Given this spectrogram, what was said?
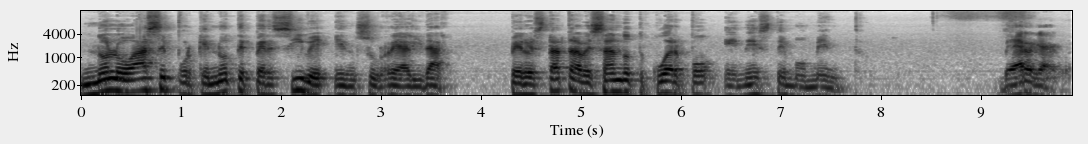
No lo hace porque no te percibe en su realidad, pero está atravesando tu cuerpo en este momento. Verga, güey.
